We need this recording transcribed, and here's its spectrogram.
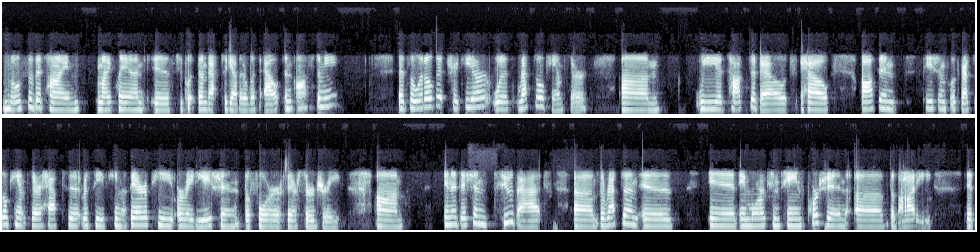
most of the time my plan is to put them back together without an ostomy. It's a little bit trickier with rectal cancer. Um, we had talked about how often patients with rectal cancer have to receive chemotherapy or radiation before their surgery. Um, in addition to that, um, the rectum is in a more contained portion of the body. It's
